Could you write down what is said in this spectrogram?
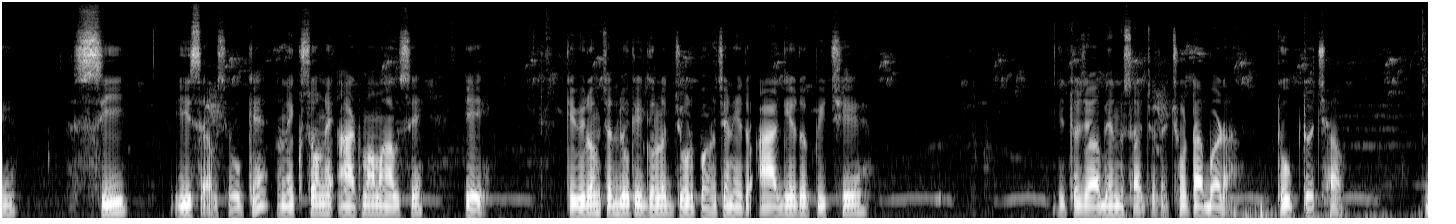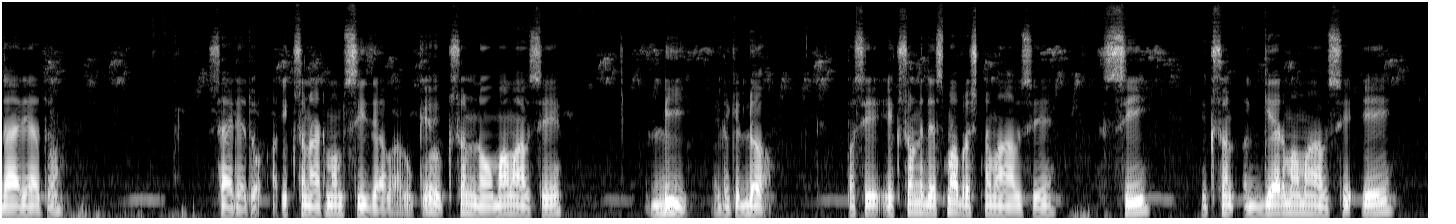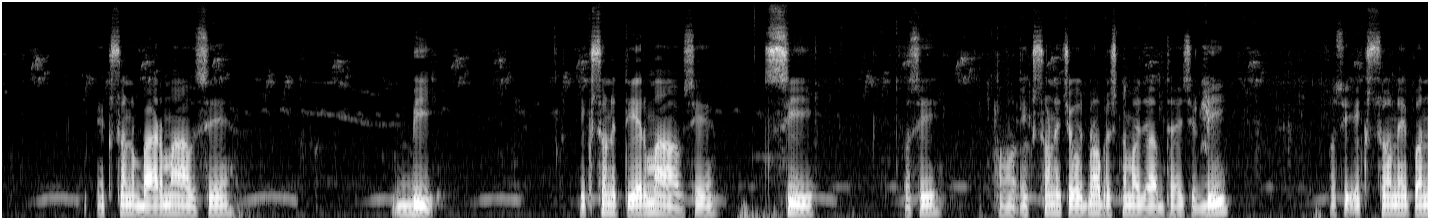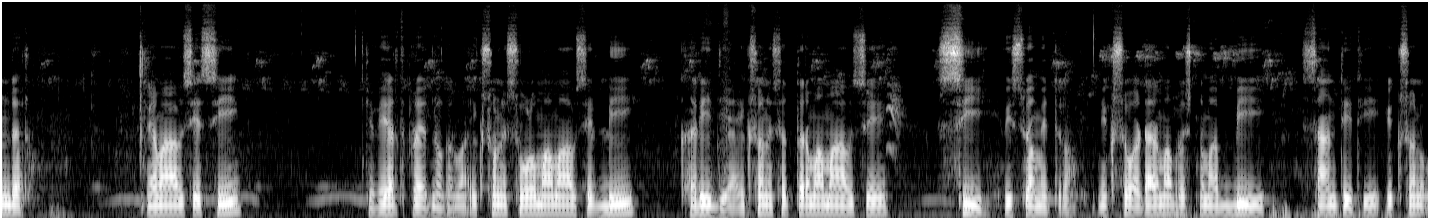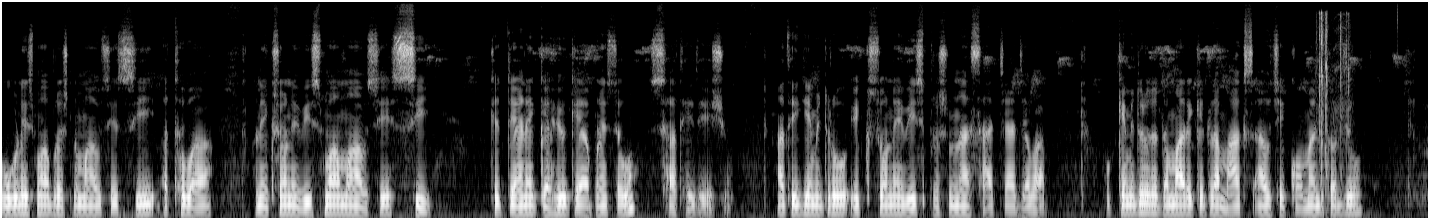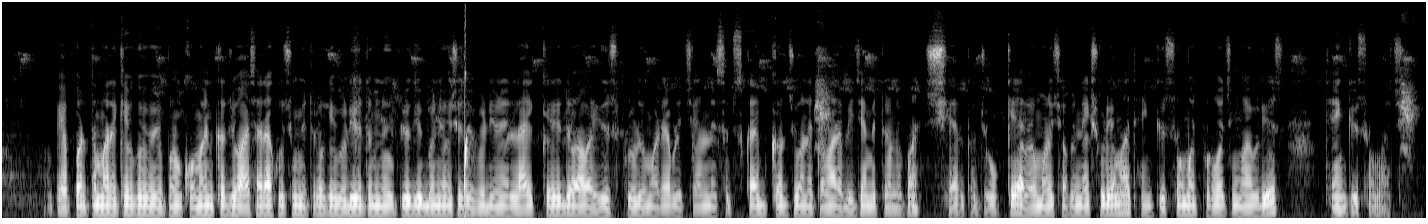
સી ઈસ આવશે ઓકે અને એકસો ને આઠમાં આવશે ए कि विलोम शब्दों की गलत जोड़ पहचानी तो आगे तो पीछे ये तो जवाब एनु साचो था छोटा बड़ा धूप तो छाव ડાયરિયા તો સારિયા તો એકસો આઠમાં સી જવાબ આવ્યો. કે એકસો નવમાં આવશે ડી, એટલે કે ડ. પછી એકસો ને દસમાં પ્રશ્નમાં આવશે સી એકસો અગિયારમાં આવશે એ એકસો ને બારમાં આવશે બી એકસો ને તેરમાં આવશે સી, પછી એકસો ને ચૌદમાં પ્રશ્નમાં જવાબ થાય છે ડી, પછી એકસો ને પંદર. એમાં આવશે સી, કે વ્યર્થ પ્રયત્નો કરવા. એકસો ને સોળમાં આવશે ડી, ખરીદ્યા. એકસો ને સત્તરમાં આવશે સી, વિશ્વામિત્ર. એકસો અઢારમાં પ્રશ્નમાં બી, શાંતિથી. એકસો ને ઓગણીસમાં પ્રશ્નમાં આવશે સી, અથવા અને એકસો ને વીસમાં આવશે સી, કે તેણે કહ્યું કે આપણે સૌ સાથે જઈશું. આ થઈ ગયા મિત્રો, એકસો વીસ પ્રશ્નોના સાચા જવાબ. ઓકે મિત્રો, તો તમારે કેટલા માર્ક્સ આવશે કોમેન્ટ કરજો. પેપર તમારે કેવું કહ્યું એ પણ કોમેન્ટ કરજો. આશા રાખું છું મિત્રો કે વીડિયો તમને ઉપયોગી બન્યો છે તો વિડીયોને લાઇક કરી દો. આવા યુઝફુલ વીડિયો માટે આપણી ચેનલને સબસ્ક્રાઇબ કરજો અને તમારા બીજા મિત્રોને પણ શેર કરજો. ઓકે હવે મળીશું આપણે નેક્સ્ટ વિડીયોમાં thank you so much for watching my videos thank you so much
